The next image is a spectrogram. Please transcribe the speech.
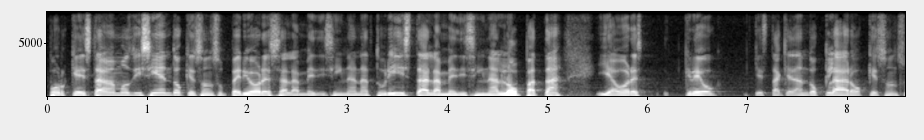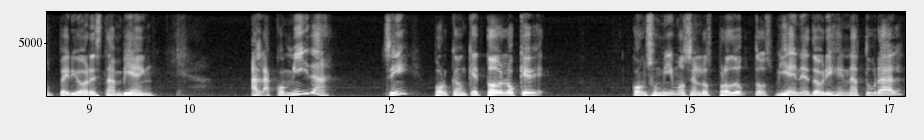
Porque estábamos diciendo que son superiores a la medicina naturista, a la medicina alópata, y ahora creo que está quedando claro que son superiores también a la comida, ¿sí? Porque aunque todo lo que consumimos en los productos viene de origen natural,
